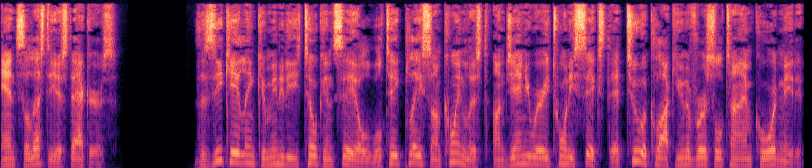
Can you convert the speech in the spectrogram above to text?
and Celestia stakers. The ZK-Link Community Token sale will take place on CoinList on January 26th at 2 o'clock Universal Time Coordinated.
